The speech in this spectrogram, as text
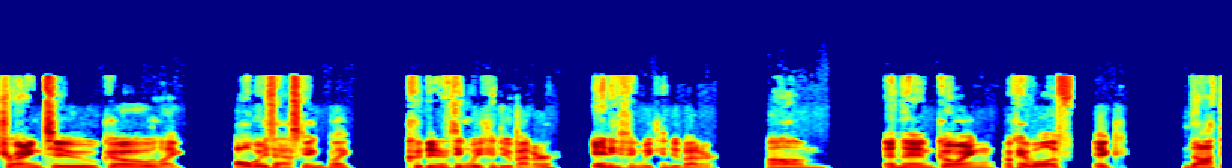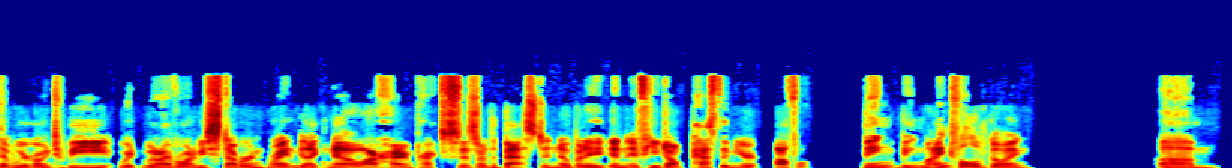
trying to go like always asking, like, could anything we can do better? Anything we can do better. Um and then going, okay, well, if like not that we're going to be we we don't ever want to be stubborn right and be like no our hiring practices are the best and nobody and if you don't pass them you're awful being being mindful of going um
